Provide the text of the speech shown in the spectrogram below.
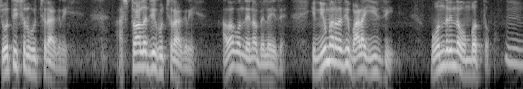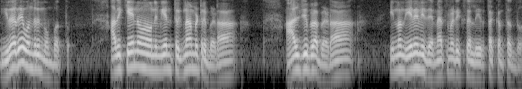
ಜ್ಯೋತಿಷರು ಹುಚ್ಚರಾಗ್ರಿ ಅಸ್ಟ್ರಾಲಜಿ ಹುಚ್ಚರಾಗ್ರಿ ಅವಾಗ ಒಂದೇನೋ ಬೆಲೆ ಇದೆ. ಈ ನ್ಯೂಮರಾಲಜಿ ಭಾಳ ಈಸಿ ಒಂದರಿಂದ ಒಂಬತ್ತು ಇರೋದೇ ಒಂದರಿಂದ ಒಂಬತ್ತು. ಅದಕ್ಕೇನು ನಿಮಗೇನು ಟ್ರಿಗ್ನಾಮೆಟ್ರಿ ಬೇಡ ಆಲ್ಜಿಬ್ರಾ ಬೇಡ ಇನ್ನೊಂದು ಏನೇನಿದೆ ಮ್ಯಾಥಮೆಟಿಕ್ಸಲ್ಲಿ ಇರ್ತಕ್ಕಂಥದ್ದು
